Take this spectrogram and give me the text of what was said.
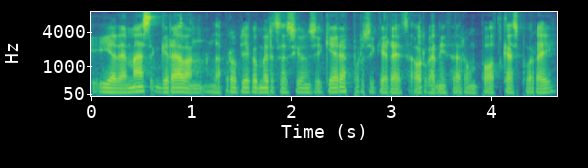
Y además graban la propia conversación si quieres, por si quieres organizar un podcast por ahí,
